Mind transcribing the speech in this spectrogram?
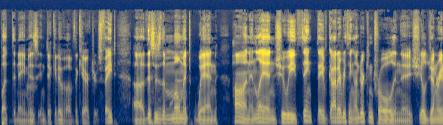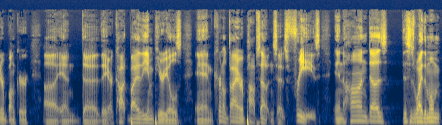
but the name is indicative of the character's fate, uh, this is the moment when Han and Leia and Chewie think they've got everything under control in the shield generator bunker, uh, and uh, they are caught by the Imperials. And Colonel Dyer pops out and says, "Freeze!" And Han does this is why the moment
